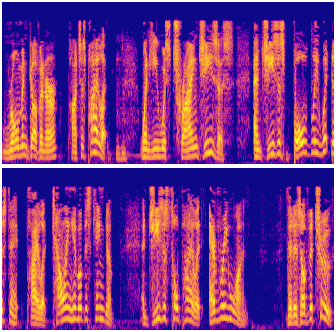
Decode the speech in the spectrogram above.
Roman governor, Pontius Pilate, mm-hmm. when he was trying Jesus. And Jesus boldly witnessed to Pilate, telling him of his kingdom. And Jesus told Pilate, Everyone that is of the truth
